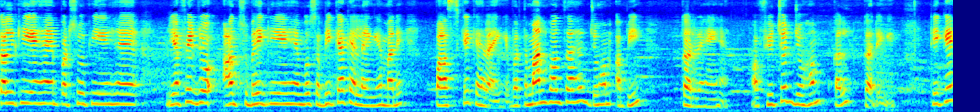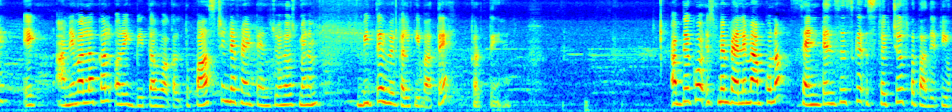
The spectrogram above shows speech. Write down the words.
कल किए हैं, परसों किए हैं, या फिर जो आज सुबह किए हैं, वो सभी क्या कहलाएँगे? हमारे पास्ट के कहलाएँगे। वर्तमान कौन सा है? जो हम अभी कर रहे हैं और फ्यूचर जो हम कल करेंगे। ठीक है? एक आने वाला कल और एक बीता हुआ कल। तो पास्ट इंडेफिनाइट टेंस जो है, उसमें हम बीते हुए कल की बातें करते हैं। अब देखो, इसमें पहले मैं आपको ना सेंटेंसेस के स्ट्रक्चर्स बता देती हूँ।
